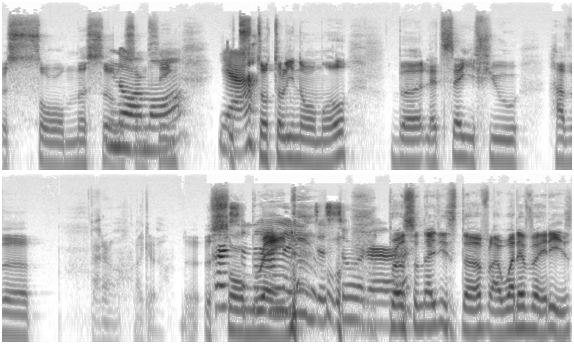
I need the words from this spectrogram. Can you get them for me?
a sore muscle or something, Yeah. it's totally normal. But let's say if you have a, I don't know, like a, a sore brain, Personality disorder. personality stuff, like whatever it is,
